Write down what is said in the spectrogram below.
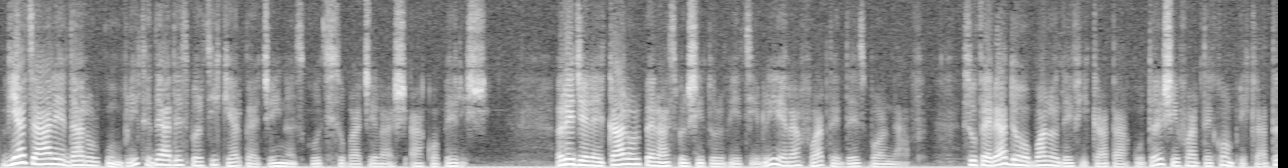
Viața are darul cumplit de a despărți chiar pe acei născuți sub același acoperiș. Regele Carol, pe la sfârșitul vieții lui, era foarte des bolnav. Suferea de o boală de ficat acută și foarte complicată,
